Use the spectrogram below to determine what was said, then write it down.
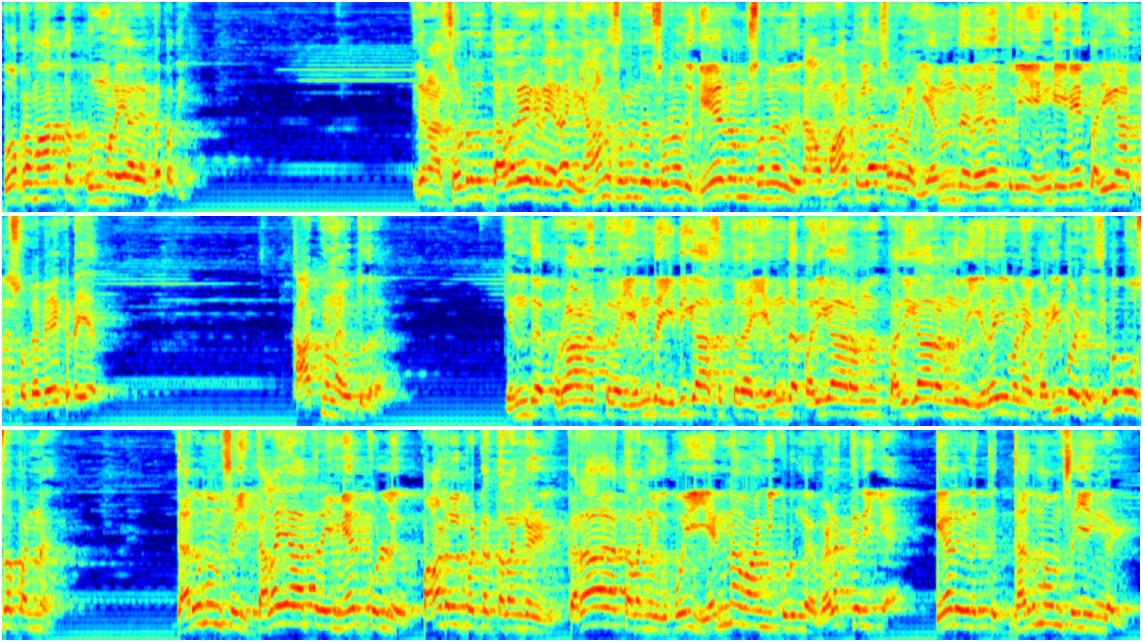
போகமார்த்த புன்மலையார் என்ற பதிகம். இதை நான் சொல்றது தவறே கிடையாது. ஞான சம்பந்தர் சொன்னது வேதம் சொன்னது. நான் மாட்டிலாம் சொல்லல. எந்த வேதத்திலையும் எங்கேயுமே பரிகாரத்திலையும் சொல்லவே கிடையாது. காட்டின நான் ஒத்துக்கிறேன். எந்த புராணத்துல எந்த இதிகாசத்துல எந்த பரிகாரம்னு பரிகாரம்ங்கிறது இறைவனை வழிபடு சிவபூசை பண்ணு. தர்மம் செய் தலயாத்திரை மேற்கொள்ளு. பாடல் பெற்ற தலங்கள் பெறாத தலங்களுக்கு போய் எண்ணெய் வாங்கி கொடுங்க விளக்கறிங்க. ஏழைகளுக்கு தர்மம் செய்யுங்கள்.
